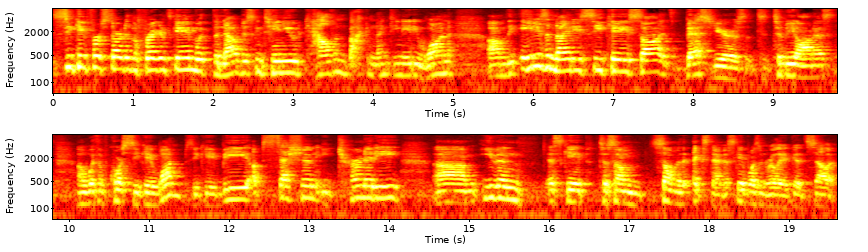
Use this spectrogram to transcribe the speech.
CK first started in the fragrance game with the now discontinued Calvin back in 1981. Um, the 80s and 90s CK saw its best years, to be honest, uh, with of course CK1, CKB, Obsession, Eternity, um, even Escape to some, some extent. Escape wasn't really a good seller.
